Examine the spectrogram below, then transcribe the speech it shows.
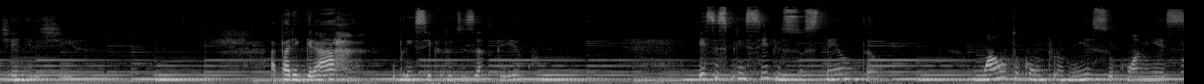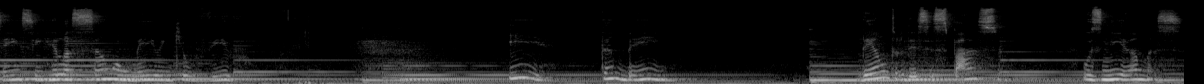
de energia. A parigraha, o princípio do desapego. Esses princípios sustentam um alto compromisso com a minha essência em relação ao meio em que eu vivo. E também, dentro desse espaço, os niyamas,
